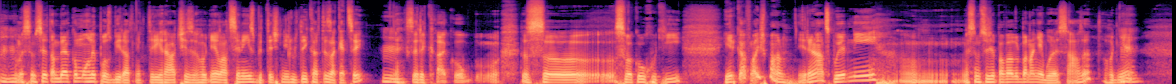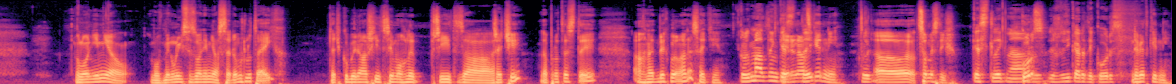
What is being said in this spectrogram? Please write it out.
Mm-hmm. Myslím si, že tam by jako mohli pozbírat některý hráči hodně laciný, zbytečný žlutý karty za keci, mm. jak se říká jako s, s velkou chutí. Jirka Fleischmann, 11 k 1. Myslím si, že Pavel Vrba na ně bude sázet hodně. Mm. Loni měl v minulé sezóně měl sedm žlutých, teď by další tři mohli přijít za řeči, za protesty a hned bych byl na deseti. Kolik má ten Kestlik? 11 jedný. Kolik... Uh, co myslíš? Kestlik na kurs? žlutý karty kurs. 9 jedný.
